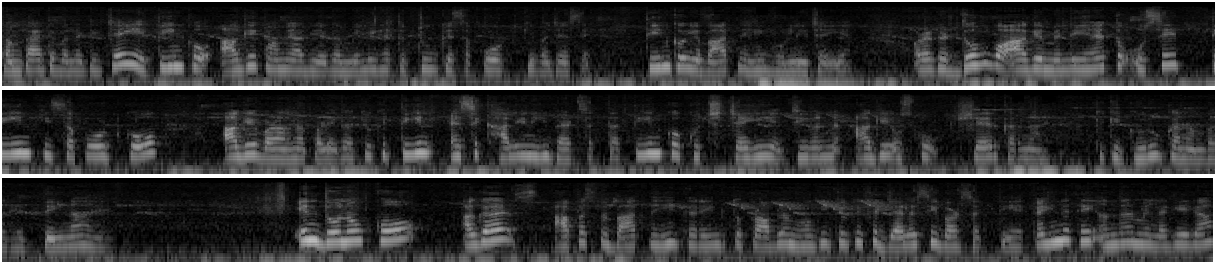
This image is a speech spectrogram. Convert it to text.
कंपैटिबिलिटी चाहिए, तीन को आगे कामयाबी अगर मिली है तो टू के सपोर्ट की वजह से, तीन को ये बात नहीं भूलनी चाहिए। और अगर दो को आगे मिली है तो उसे तीन की सपोर्ट को आगे बढ़ाना पड़ेगा, क्योंकि तीन ऐसे खाली नहीं बैठ सकता। तीन को कुछ चाहिए, जीवन में आगे उसको शेयर करना है, क्योंकि गुरु का नंबर है, देना है। इन दोनों को अगर आपस में बात नहीं करेंगे तो प्रॉब्लम होगी क्योंकि फिर जेलसी बढ़ सकती है। कहीं ना कहीं अंदर में लगेगा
